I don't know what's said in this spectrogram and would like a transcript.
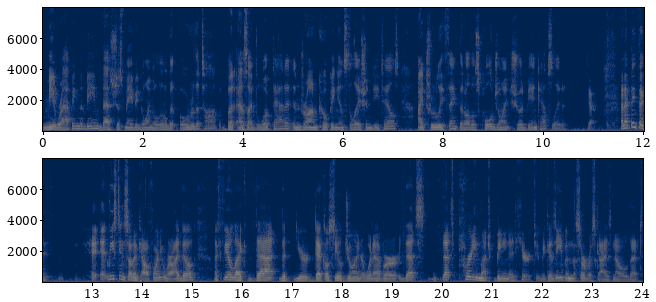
me wrapping the beam that's just maybe going a little bit over the top but as i've looked at it and drawn coping installation details i truly think that all those cold joints should be encapsulated. Yeah, and I think that at least in Southern California where I build, I feel like that that your Deck-O-Seal joint or whatever that's that's pretty much being adhered to because even the service guys know that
